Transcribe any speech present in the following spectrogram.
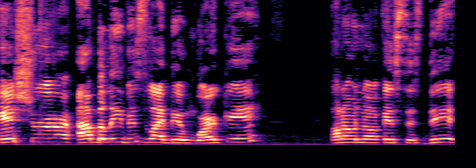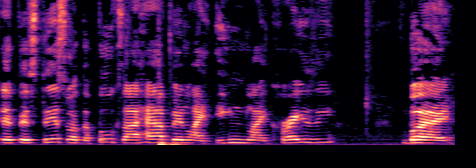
Ensure, I believe it's like been working I don't know if it's this, if it's this or the food, cause I have been like eating like crazy. But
